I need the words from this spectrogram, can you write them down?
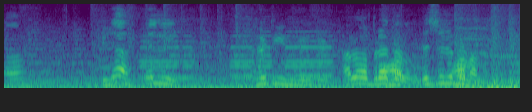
Uh, yeah, tell me. 1300 Hello, brother. This is the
